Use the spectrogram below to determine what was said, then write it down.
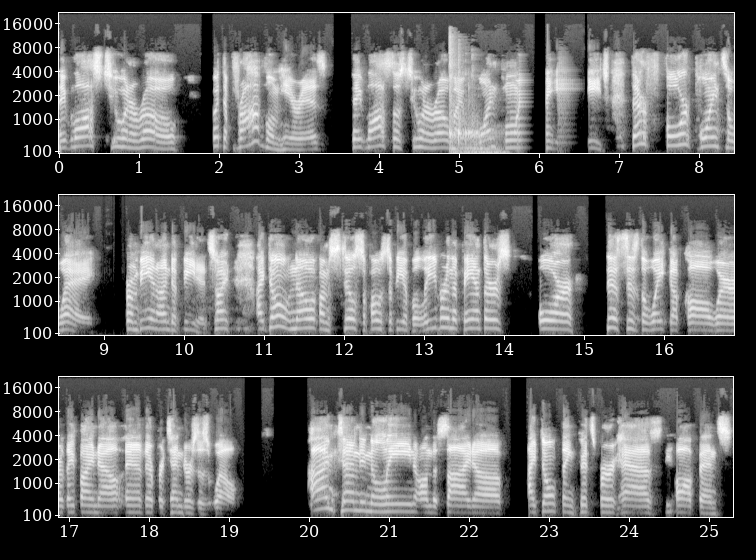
They've lost two in a row, but the problem here is they've lost those two in a row by one point each. They're four points away from being undefeated. So I, I don't know if I'm still supposed to be a believer in the Panthers or this is the wake up call where they find out eh, they're pretenders as well. I'm tending to lean on the side of I don't think Pittsburgh has the offense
